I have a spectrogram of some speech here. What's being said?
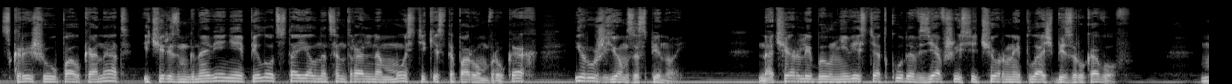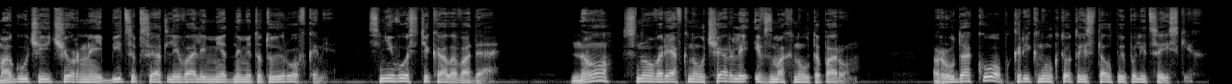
С крыши упал канат, и через мгновение пилот стоял на центральном мостике с топором в руках и ружьем за спиной. На Чарли был невесть откуда взявшийся черный плащ без рукавов. Могучие черные бицепсы отливали медными татуировками. С него стекала вода. «Ну?» — снова рявкнул Чарли и взмахнул топором. «Рудокоп!» — крикнул кто-то из толпы полицейских.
